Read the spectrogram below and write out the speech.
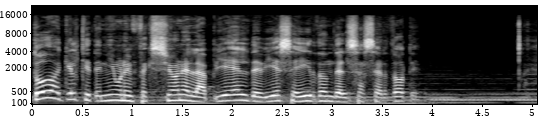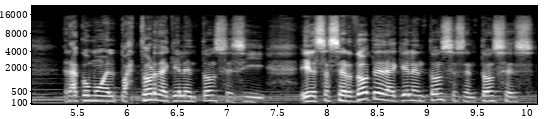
todo aquel que tenía una infección en la piel debiese ir donde el sacerdote. Era como el pastor de aquel entonces y, el sacerdote de aquel entonces entonces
